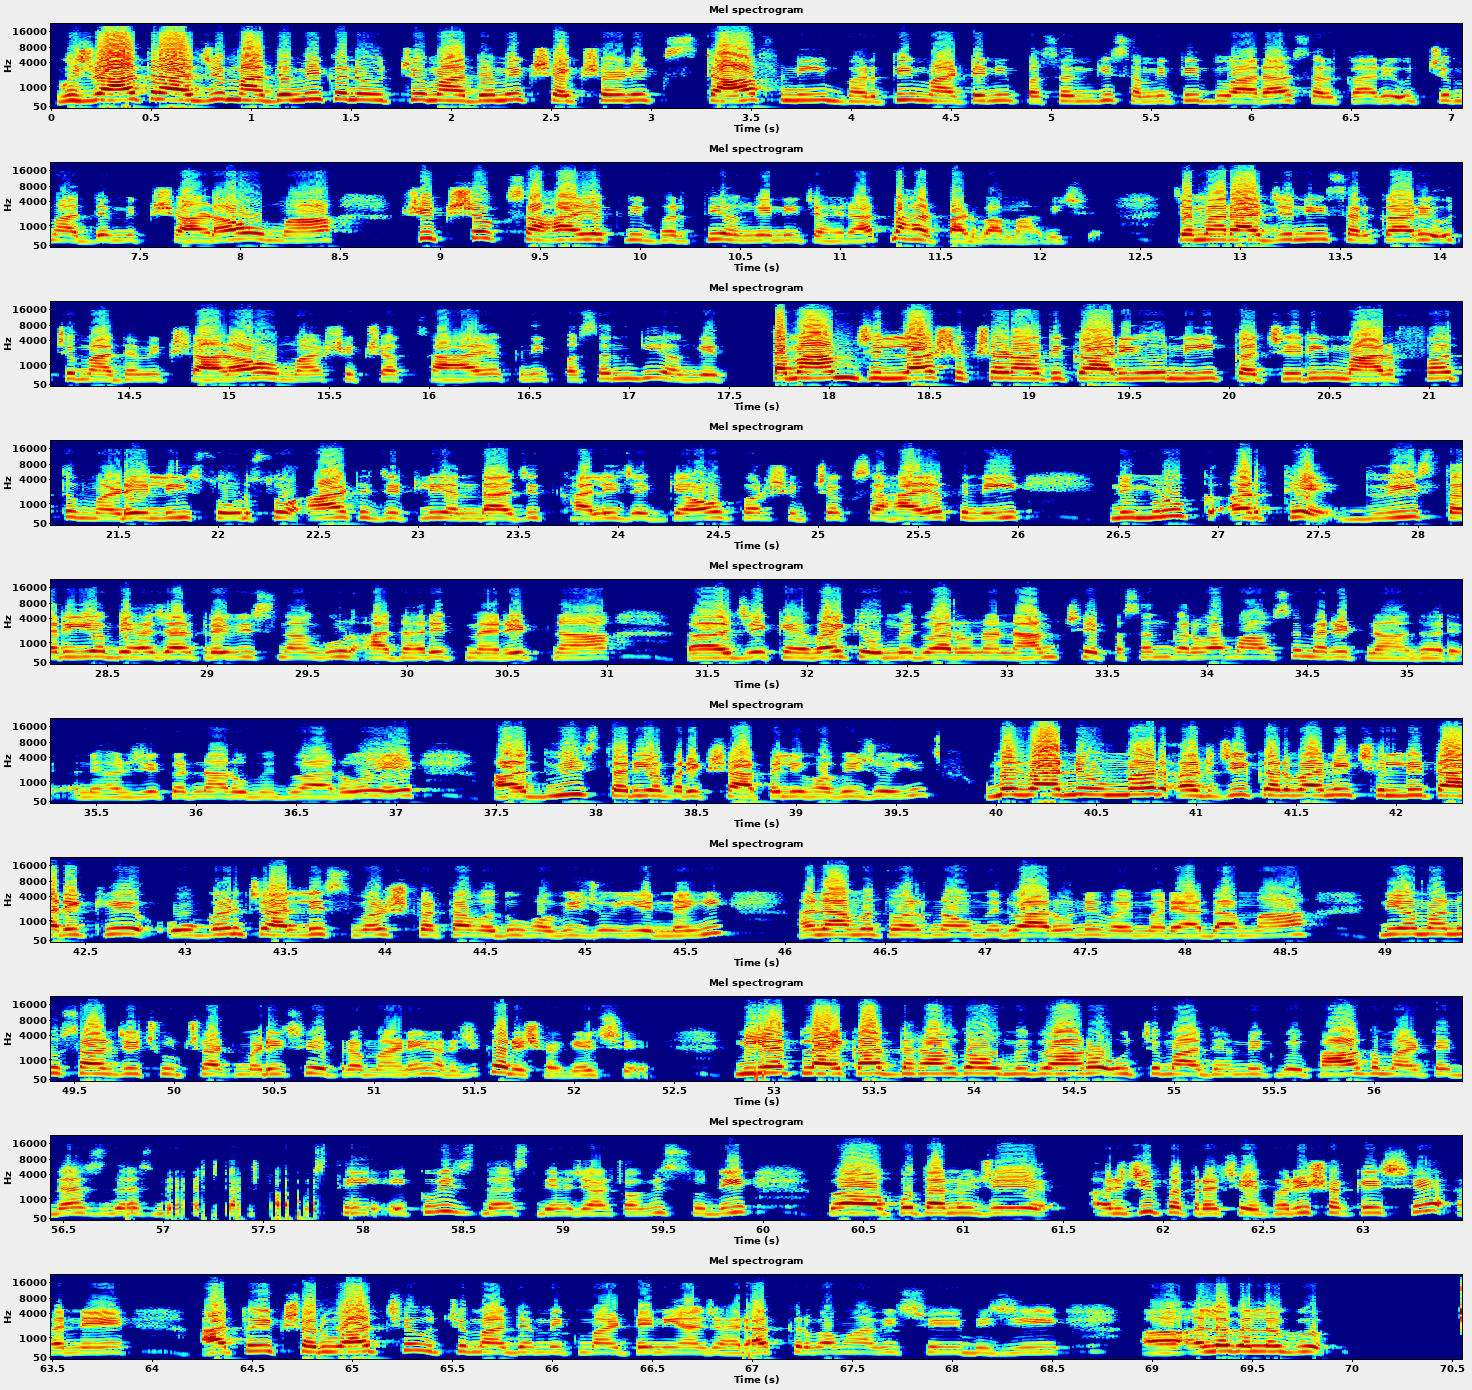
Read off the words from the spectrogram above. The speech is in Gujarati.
ગુજરાત રાજ્ય માધ્યમિક અને ઉચ્ચ માધ્યમિક શૈક્ષણિક સ્ટાફની ભરતી માટેની પસંદગી સમિતિ દ્વારા સરકારી ઉચ્ચ માધ્યમિક શાળાઓમાં શિક્ષક સહાયકની ભરતી અંગેની જાહેરાત બહાર પાડવામાં આવી છે, જેમાં રાજ્યની સરકારી ઉચ્ચ માધ્યમિક શાળાઓમાં શિક્ષક સહાયકની પસંદગી અંગે તમામ જિલ્લા શિક્ષણ અધિકારીઓની કચેરી મારફત મળેલી સોળસો આઠ જેટલી અંદાજિત ખાલી જગ્યાઓ પર શિક્ષક સહાયકની નિમણૂક અર્થે દ્વિસ્તરીય બે હજાર ત્રેવીસના ગુણ આધારિત મેરિટના જે કહેવાય કે ઉમેદવારોના નામ છે પસંદ કરવામાં આવશે મેરિટના આધારે. અને અરજી કરનાર ઉમેદવારોએ દ્વિસ્તરીય પરીક્ષા આપેલી હોવી જોઈએ. ઉમેદવારની ઉંમર અરજી કરવાની છેલ્લી તારીખે ઓગણચાલીસ વર્ષ કરતા વધુ હોવી જોઈએ નહીં. અનામત વર્ગના ઉમેદવારોને વયમર્યાદામાં નિયમાનુસાર જે છૂટછાટ મળી છે એ પ્રમાણે અરજી કરી શકે છે. નિયત લાયકાત ધરાવતા ઉમેદવારો ઉચ્ચ માધ્યમિક વિભાગ માટે દસ દસ બે હજાર ચોવીસથી એકવીસ દસ બે હજાર ચોવીસ સુધી પોતાનું જે અરજીપત્ર છે ભરી શકે છે અને આ તો એક શરૂઆત છે. ઉચ્ચ માધ્યમિક માટેની આ જાહેરાત કરવામાં આવી છે. બીજી અલગ અલગ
